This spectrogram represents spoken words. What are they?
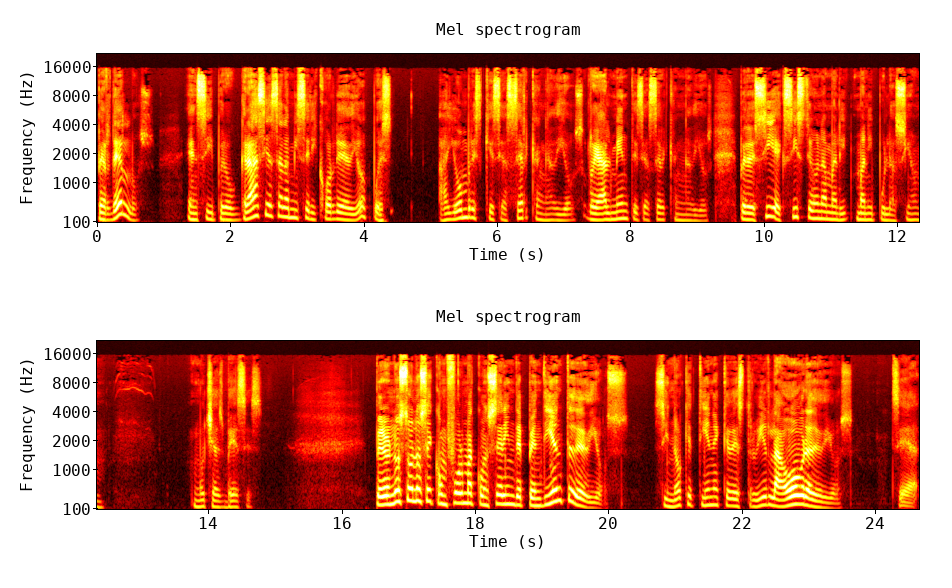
perderlos en sí. Pero gracias a la misericordia de Dios, pues hay hombres que se acercan a Dios, realmente se acercan a Dios. Pero sí existe una manipulación muchas veces. Pero no solo se conforma con ser independiente de Dios, sino que tiene que destruir la obra de Dios. O sea,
